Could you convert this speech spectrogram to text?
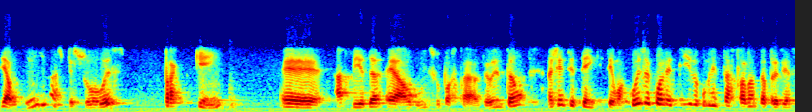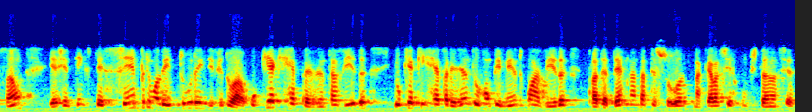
de algumas pessoas para quem é, a vida é algo insuportável. Então, a gente tem que ter uma coisa coletiva, como a gente está falando da prevenção, e a gente tem que ter sempre uma leitura individual. O que é que representa a vida e o que é que representa o rompimento com a vida para determinada pessoa, naquela circunstância,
